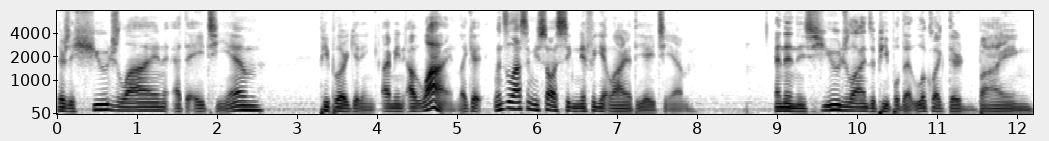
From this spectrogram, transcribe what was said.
There's a huge line at the ATM. People are getting I mean a line. Like a, when's the last time you saw a significant line at the ATM? And then these huge lines of people that look like they're buying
